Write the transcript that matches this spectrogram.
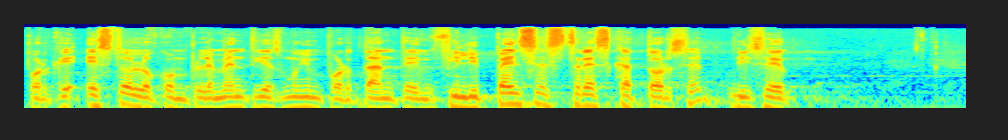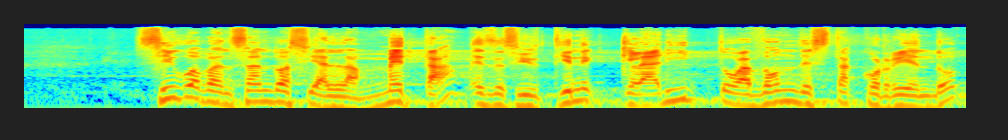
porque esto lo complementa y es muy importante. En Filipenses 3:14 dice, sigo avanzando hacia la meta, es decir, tiene clarito a dónde está corriendo,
